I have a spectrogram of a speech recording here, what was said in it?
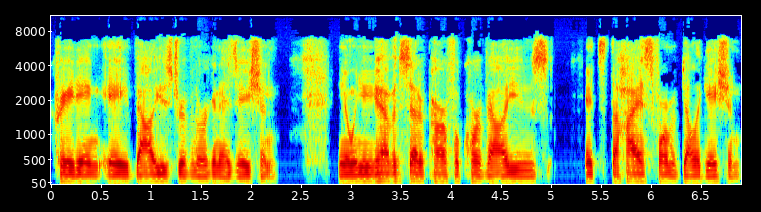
creating a values driven organization. You know, when you have a set of powerful core values, it's the highest form of delegation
